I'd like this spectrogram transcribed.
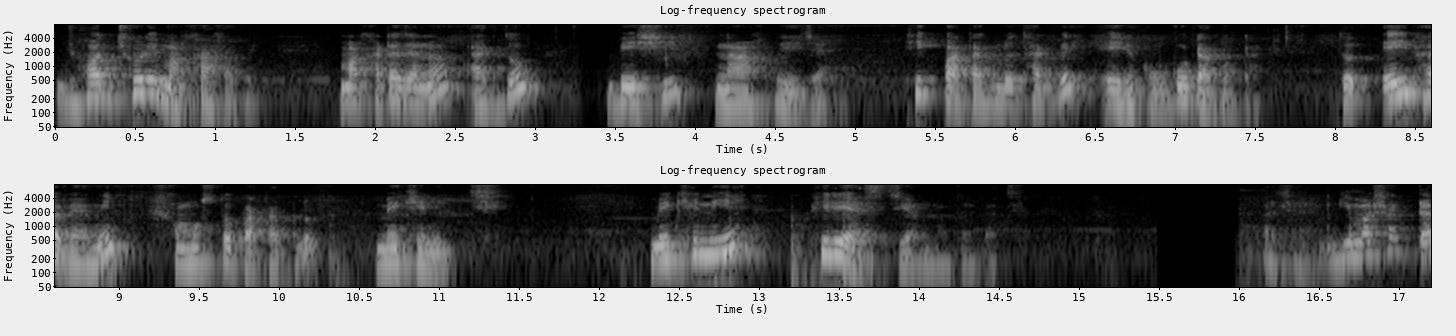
ঝরঝরে মাখা হবে। মাখাটা যেন একদম বেশি না হয়ে যায়। ঠিক পাতাগুলো থাকবে এইরকম গোটা গোটা। তো এইভাবে আমি সমস্ত পাতাগুলো মেখে নিচ্ছি। মেখে নিয়ে ফিরে আসছি আপনাদের কাছে। আচ্ছা গিমা শাকটা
